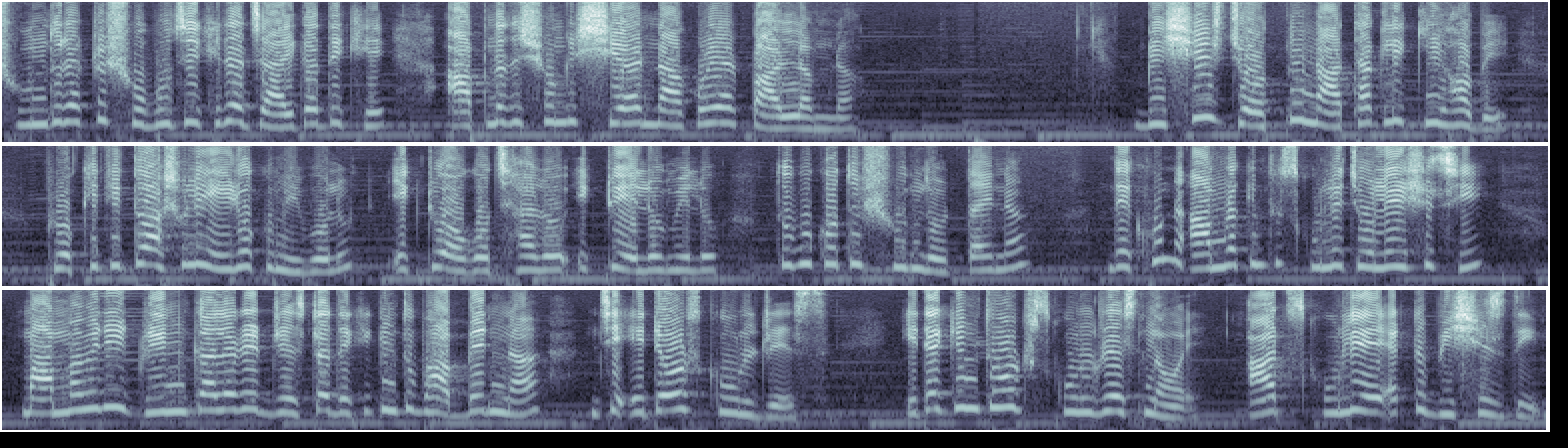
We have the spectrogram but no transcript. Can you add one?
সুন্দর একটা সবুজে ঘেরা জায়গা দেখে আপনাদের সঙ্গে শেয়ার না করে আর পারলাম না। বিশেষ যত্ন না থাকলে কি হবে? প্রকৃতি তো আসলে এইরকমই, বলুন। একটু অগোছালো, একটু এলোমেলো, তবু কত সুন্দর, তাই না? দেখুন, আমরা কিন্তু স্কুলে চলে এসেছি। মাম্মামের এই গ্রিন কালারের ড্রেসটা দেখে কিন্তু ভাববেন না যে এটা ওর স্কুল ড্রেস। এটা কিন্তু ওর স্কুল ড্রেস নয়, আজ স্কুলে একটা বিশেষ দিন।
